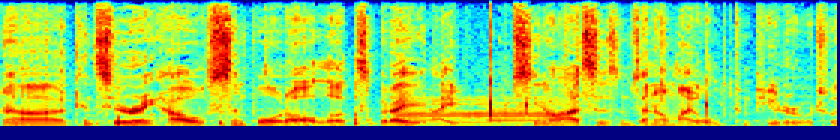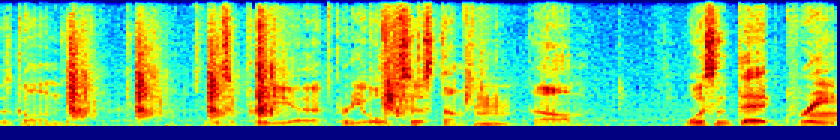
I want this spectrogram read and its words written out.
Uh, considering how simple it all looks, but I, I've seen a lot of systems. I know my old computer, which was going, it was a pretty, uh, pretty old system. Um, wasn't that great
